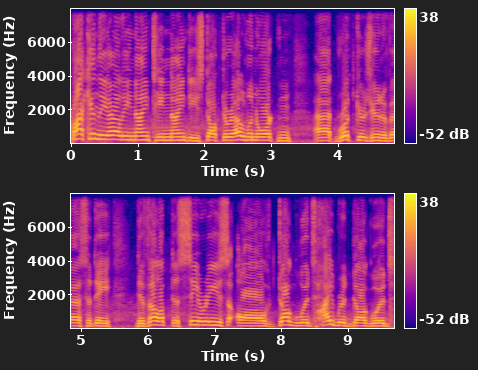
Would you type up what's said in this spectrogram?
Back in the early 1990s, Dr. Elwin Orton at Rutgers University developed a series of dogwoods, hybrid dogwoods,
